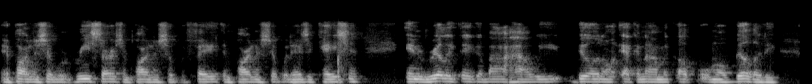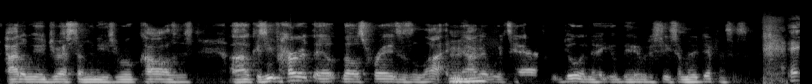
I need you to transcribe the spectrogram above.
in partnership with research, in partnership with faith, in partnership with education, and really think about how we build on economic upward mobility. How do we address some of these root causes? because uh, you've heard the, those phrases a lot. And mm-hmm. now that we're tasked with doing that, you'll be able to see some of the differences. Eh,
